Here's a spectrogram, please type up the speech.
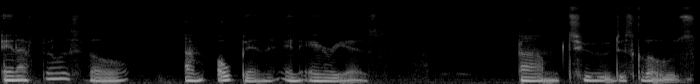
And I feel as though open in areas um, to disclose,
